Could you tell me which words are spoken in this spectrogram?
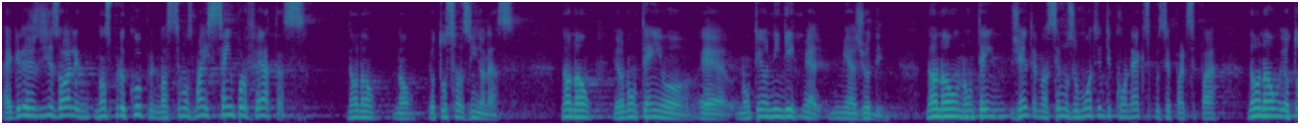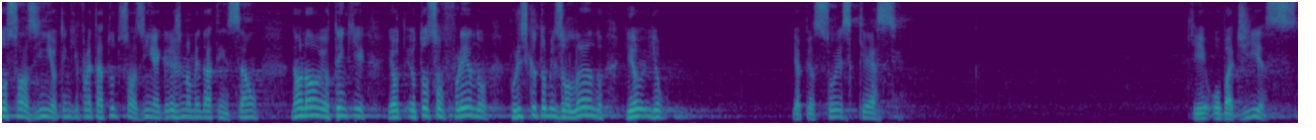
A igreja diz: olha, não se preocupe, nós temos mais 100 profetas. Não, não, não, eu estou sozinho nessa. Não, não, eu não tenho, é, não tenho ninguém que me, me ajude. Não, não, não tem. Gente, nós temos um monte de conexos para você participar. Não, não, eu estou sozinho, eu tenho que enfrentar tudo sozinho, a igreja não me dá atenção. Não, não, eu tenho que, eu estou sofrendo, por isso que eu estou me isolando. E eu, eu, e a pessoa esquece que Obadias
